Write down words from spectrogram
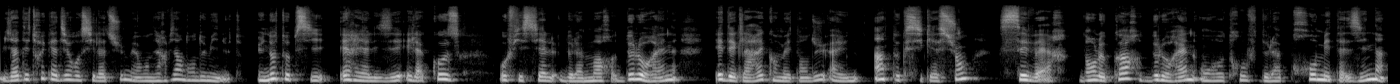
Il y a des trucs à dire aussi là-dessus, mais on y revient dans deux minutes. Une autopsie est réalisée et la cause officielle de la mort de Lorraine est déclarée comme étant due à une intoxication sévère. Dans le corps de Lorraine, on retrouve de la prométhazine,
